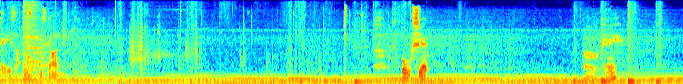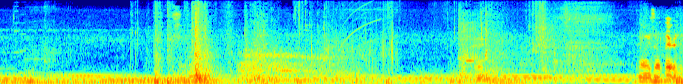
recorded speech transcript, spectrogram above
Okay, he's, he's, he's gone. Oh, Bullshit. Okay. Okay. Out there. Is he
